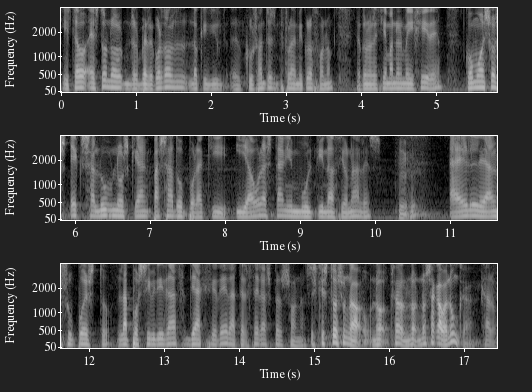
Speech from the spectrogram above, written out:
Y esto, esto no- me recuerdo lo que incluso antes fuera del micrófono, lo que nos decía Manuel Meijide, cómo esos exalumnos que han pasado por aquí y ahora están en multinacionales, a él le han supuesto la posibilidad de acceder a terceras personas. Es que esto es una. No, claro, no, no se acaba nunca. Claro.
